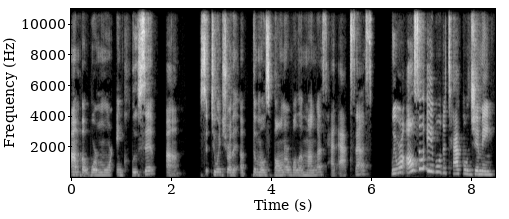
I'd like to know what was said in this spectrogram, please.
um, but were more inclusive um, so to ensure that uh, the most vulnerable among us had access. We were also able to tackle, Jimmy,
